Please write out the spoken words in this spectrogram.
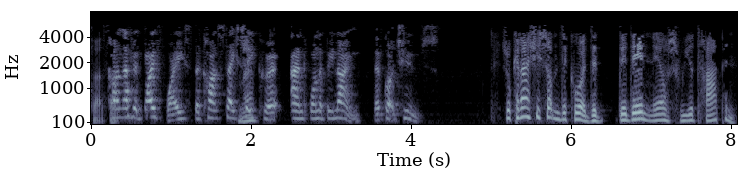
So that's Can't that. have it both ways. They can't stay No. secret and want to be known. They've got to choose. So can I ask you something, Dakota? Did did anything else weird happen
